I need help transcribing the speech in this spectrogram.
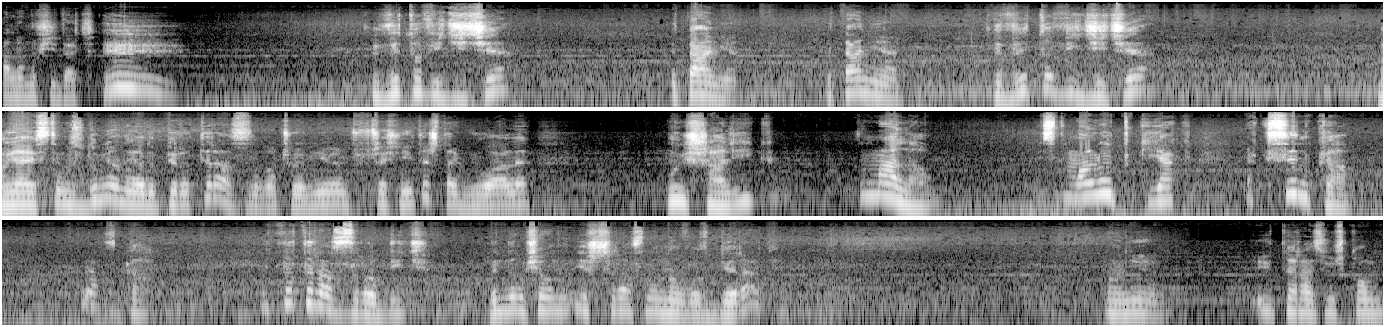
Ale musi dać... Wy to widzicie? Pytanie, pytanie, czy wy to widzicie? Bo ja jestem zdumiony, ja dopiero teraz zobaczyłem, nie wiem czy wcześniej też tak było, ale mój szalik zmalał. Jest malutki, jak, jak synka. Jaska. I co teraz zrobić? Będę musiał jeszcze raz na nowo zbierać? No nie. I teraz już kom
